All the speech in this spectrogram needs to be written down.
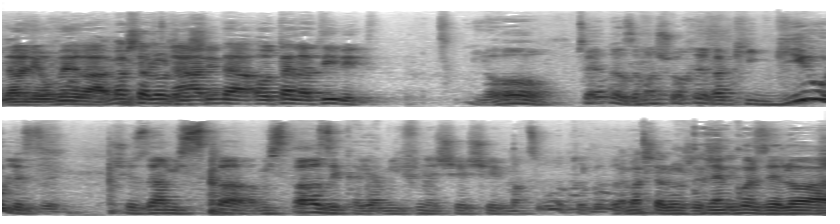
לא, אני אומר, מה שלוש מבחינת? האות הלטינית. לא, בסדר, זה משהו אחר, רק הגיעו לזה, שזה המספר. המספר הזה קיים לפני ש- שמצאו אותו. למה שלוש זה קודם? כל זה לא...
